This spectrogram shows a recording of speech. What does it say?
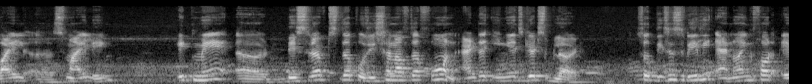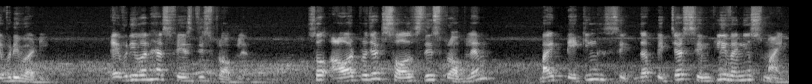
while uh, smiling it may disrupts the position of the phone and the image gets blurred so this is really annoying for everybody. Everyone has faced this problem. So our project solves this problem by taking the picture simply when you smile.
